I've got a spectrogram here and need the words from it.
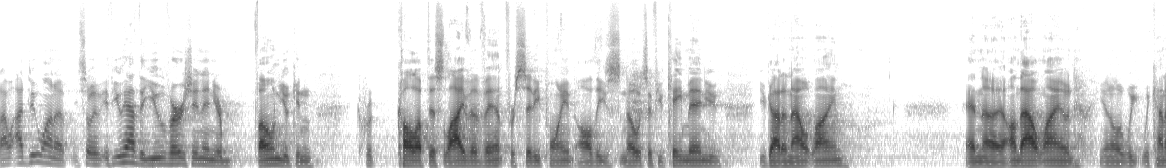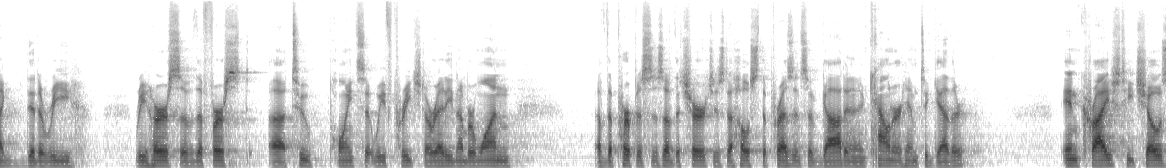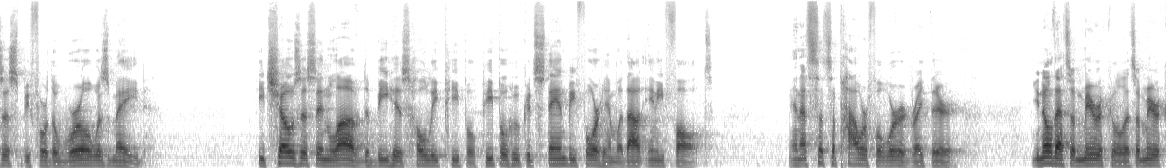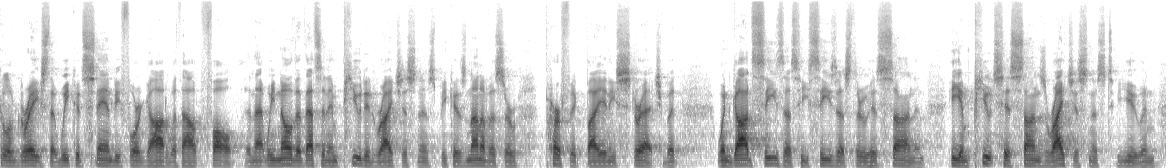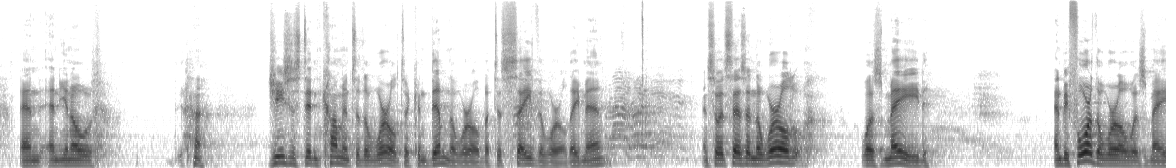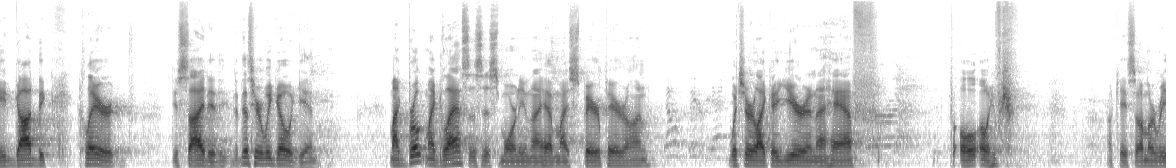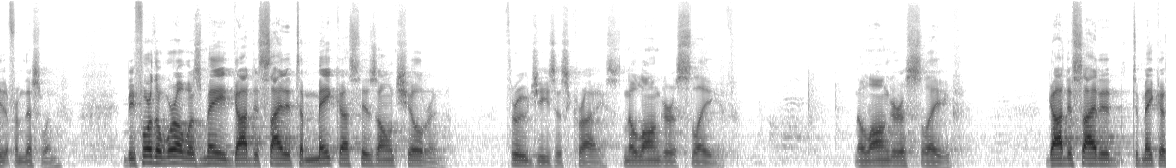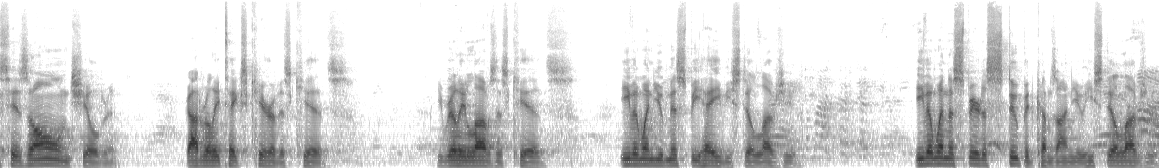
But I, I do want to, so if, you have the YouVersion in your phone, you can cr- call up this live event for City Point, all these notes. If you came in, you, you got an outline. And uh, on the outline, you know, we, we kind of did a re, rehearse of the first uh, two points that we've preached already. Number one, of the purposes of the church is to host the presence of God and encounter Him together. In Christ, He chose us before the world was made. He chose us in love to be His holy people, people who could stand before Him without any fault. And that's such a powerful word right there. You know that's a miracle. It's a miracle of grace that we could stand before God without fault. And that we know that that's an imputed righteousness because none of us are perfect by any stretch. But when God sees us, He sees us through His Son. And He imputes His Son's righteousness to you. And, and, and you know, Jesus didn't come into the world to condemn the world, but to save the world. Amen? And so it says, and the world was made and before the world was made, God declared, decided, this here we go again. I broke my glasses this morning and I have my spare pair on, which are like a year and a half old. Oh, oh okay, so I'm going to read it from this one. Before the world was made, God decided to make us his own children through Jesus Christ. No longer a slave. No longer a slave. God decided to make us his own children. God really takes care of his kids. He really loves his kids. Even when you misbehave, he still loves you. Even when the spirit of stupid comes on you, he still loves you.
